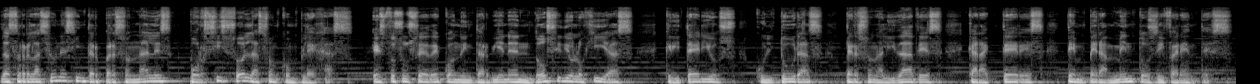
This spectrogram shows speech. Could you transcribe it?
las relaciones interpersonales por sí solas son complejas. Esto sucede cuando intervienen dos ideologías, criterios, culturas, personalidades, caracteres, temperamentos diferentes.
